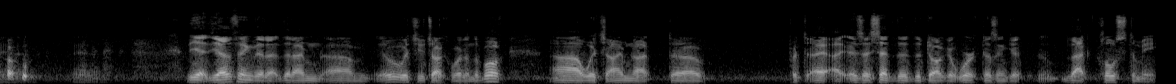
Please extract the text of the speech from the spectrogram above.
know. The, the other thing that, I, that I'm, um, which you talk about in the book, uh, which I'm not, uh, but I, I, as I said, the, the dog at work doesn't get that close to me.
